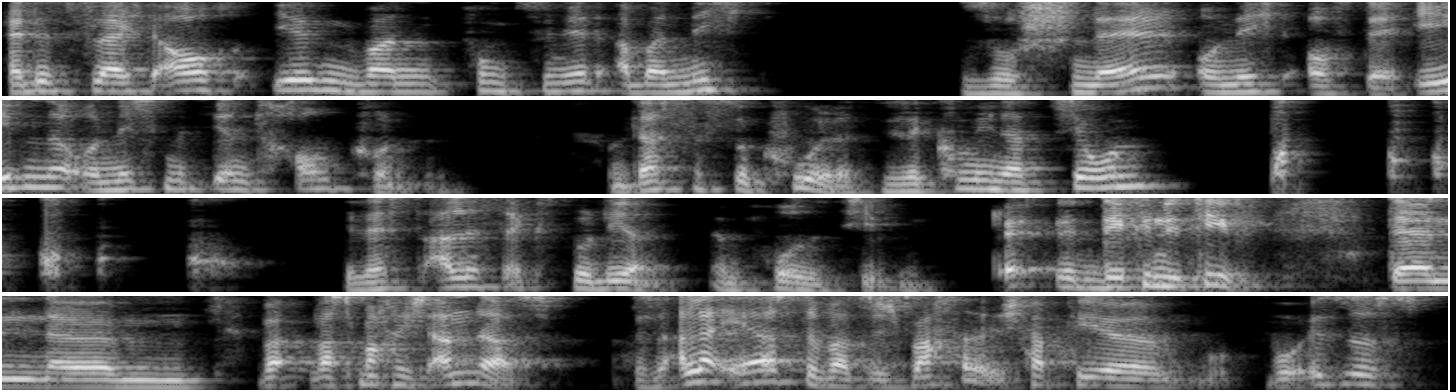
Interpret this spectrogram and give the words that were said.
hätte es vielleicht auch irgendwann funktioniert, aber nicht so schnell und nicht auf der Ebene und nicht mit ihren Traumkunden. Und das ist so cool. Diese Kombination, die lässt alles explodieren im Positiven. Äh, definitiv. Denn ähm, was mache ich anders? Das allererste, was ich mache, ich habe hier, wo ist es?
